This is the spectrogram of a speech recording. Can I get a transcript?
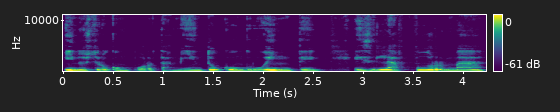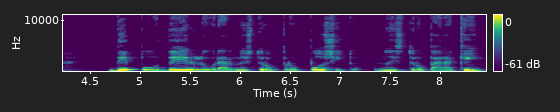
Y nuestro comportamiento congruente es la forma de poder lograr nuestro propósito, nuestro para qué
